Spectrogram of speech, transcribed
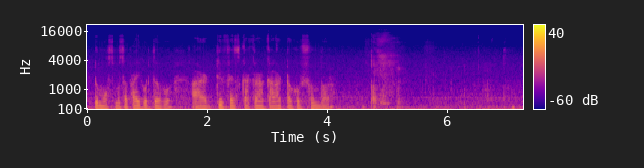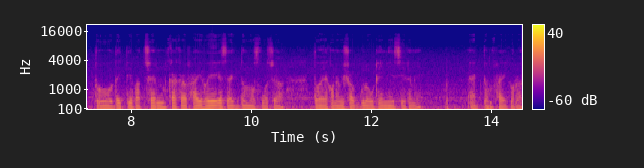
একটু মশমশা ফ্রাই করতে হব। আর ডিফারেন্স কাঁকড়ার কালারটা খুব সুন্দর। তো দেখতে পাচ্ছেন, কাঁকড়া ফ্রাই হয়ে গেছে একদম মচমচা। তো এখন আমি সবগুলো উঠিয়ে নিয়েছি এখানে, একদম ফ্রাই করা।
